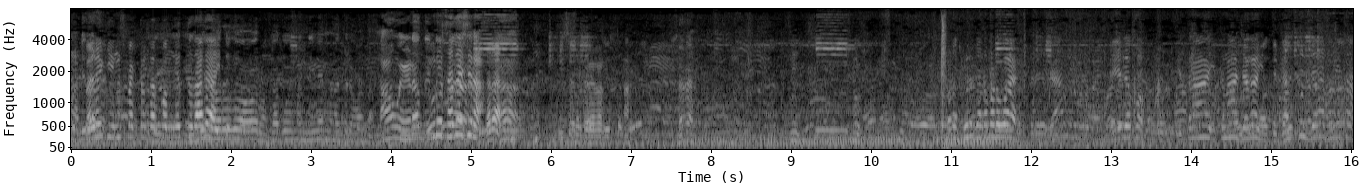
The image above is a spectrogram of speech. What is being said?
ಮಾಡಿ ಬೆಳಗ್ಗೆ ಇನ್ಸ್ಪೆಕ್ಟರ್ ಕರ್ಕೊಂಡು ನಿಂತದಾಗ ಆಯ್ತು. ನೀವೇನ್ ನಾವು ಹೇಳೋದು ಇವರು ಸದಸ್ಯರ. फिर गड़बड़ हुआ है ये देखो इतना इतना जगह बिल्कुल जगह फ्री था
